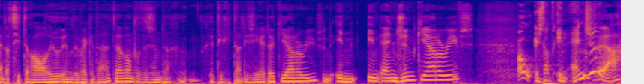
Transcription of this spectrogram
En dat ziet er al heel indrukwekkend uit, hè, want het is een eh, gedigitaliseerde Keanu Reeves. Een in- in-engine Keanu Reeves. Oh, is dat in engine? Ja.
